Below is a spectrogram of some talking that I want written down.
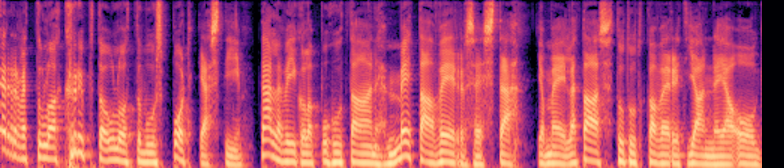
Tervetuloa Kryptoulottuvuus-podcastiin. Tällä viikolla puhutaan metaversestä ja meillä taas tutut kaverit Janne ja OG.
